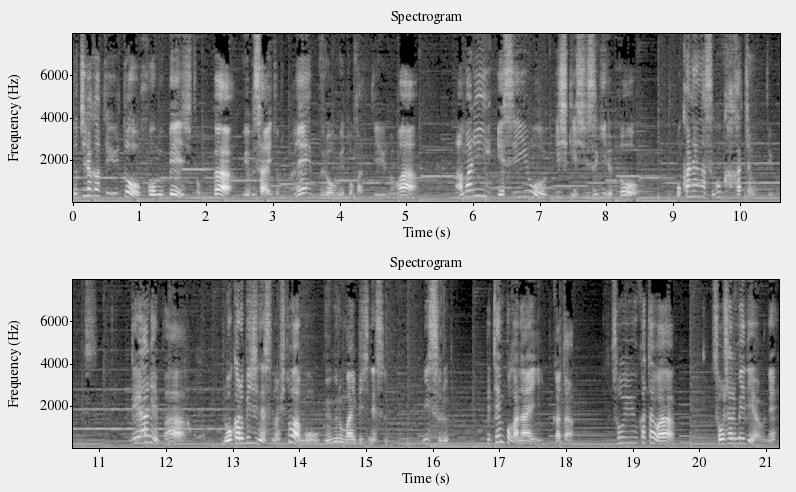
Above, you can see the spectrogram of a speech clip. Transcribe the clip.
どちらかというと、ホームページとか、ウェブサイトとかね、ブログとかっていうのは、あまり SEO を意識しすぎると、お金がすごくかかっちゃうっていうことです。であれば、ローカルビジネスの人はもう Google マイビジネスにする。で、店舗がない方、そういう方は、ソーシャルメディアをね、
